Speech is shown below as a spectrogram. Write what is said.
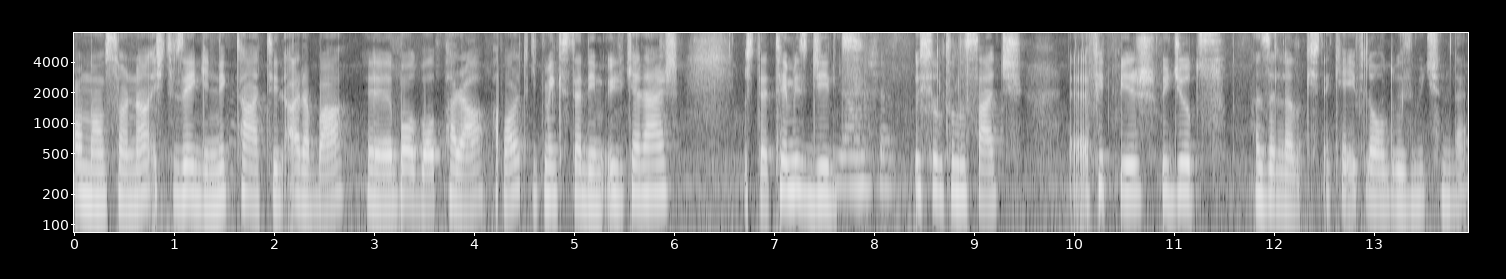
Ondan sonra işte zenginlik, tatil, araba, e, bol bol para, pasaport, gitmek istediğim ülkeler, işte temiz cilt, Yanlış yaz. ışıltılı saç, e, fit bir vücut hazırladık işte. Keyifli oldu bizim için de.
